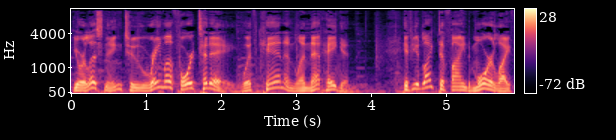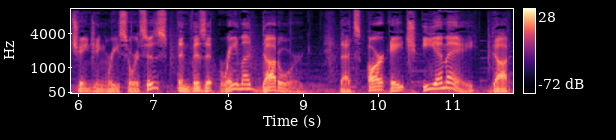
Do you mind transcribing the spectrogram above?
You're listening to Rhema for Today with Ken and Lynette Hagin. If you'd like to find more life changing resources, then visit rhema.org. That's R H E M A dot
